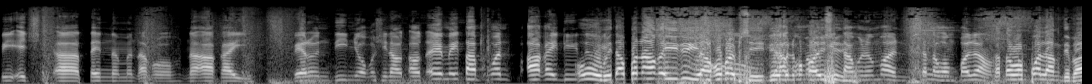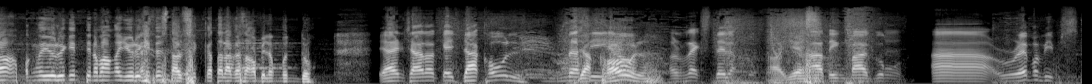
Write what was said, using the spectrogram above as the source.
PH ah, 10 naman ako na Akay. Pero hindi nyo ako sinoutout. Eh, may top 1 Akay dito. Oh, may tapo na kayo dito. Ako, Oo, Barbs, eh. Hindi naman Mabs, kayo siya. Kita mo naman, katawan pa lang. Katawan pa lang, di ba? Pag na-hurricane, tinamaan ka hurricane, tapos talsik ka talaga sa kabilang mundo. Yan, shoutout kay Jack Hole. Na Jack si Hole. ah, Rex de la Cruz. Ah, yes. Ating bagong ah Repa Vips.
